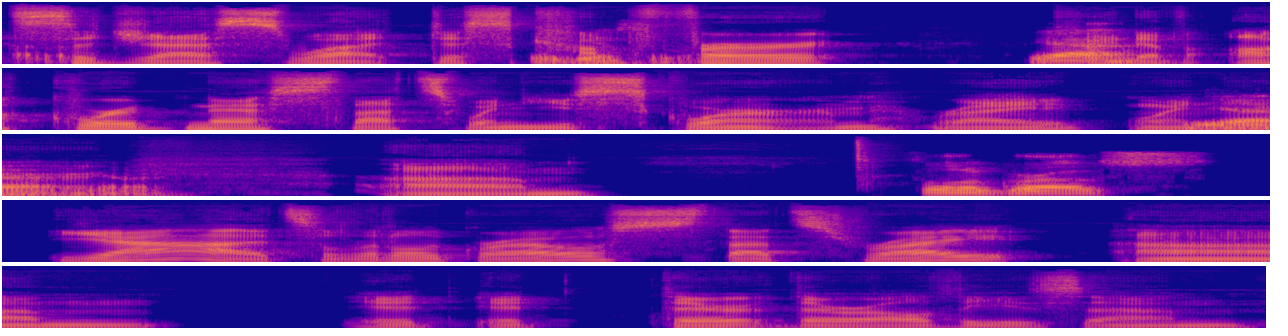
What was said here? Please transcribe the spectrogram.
kind of- suggests what discomfort yeah, kind of awkwardness that's when you squirm right when yeah, you're yeah. um It's a little gross. yeah it's a little gross that's right um it it there there are all these um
